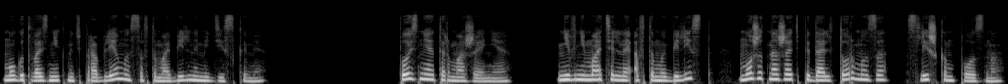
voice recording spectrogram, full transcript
могут возникнуть проблемы с автомобильными дисками. Позднее торможение. Невнимательный автомобилист может нажать педаль тормоза слишком поздно.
